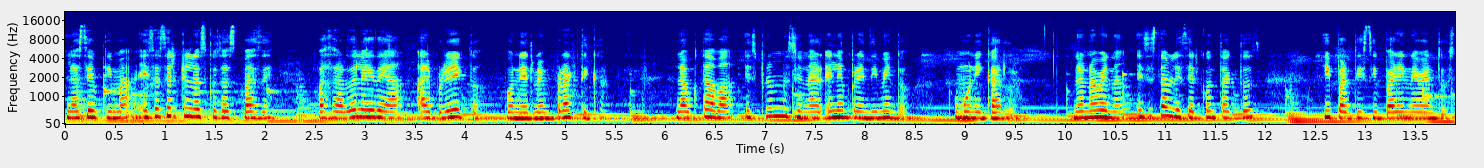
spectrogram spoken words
La séptima es hacer que las cosas pasen pasar de la idea al proyecto, ponerlo en práctica. La octava es promocionar el emprendimiento, comunicarlo. La novena es establecer contactos y participar en eventos.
